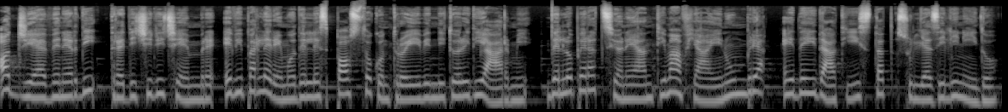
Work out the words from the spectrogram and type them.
oggi è venerdì 13 dicembre e vi parleremo dell'esposto contro i venditori di armi, dell'operazione antimafia in Umbria e dei dati Istat sugli asili nido.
